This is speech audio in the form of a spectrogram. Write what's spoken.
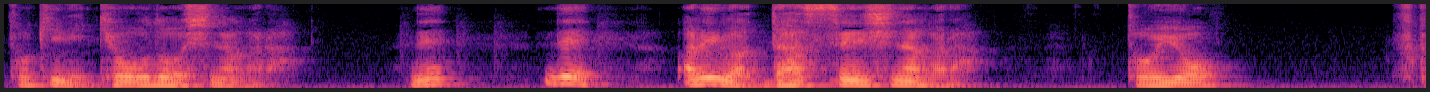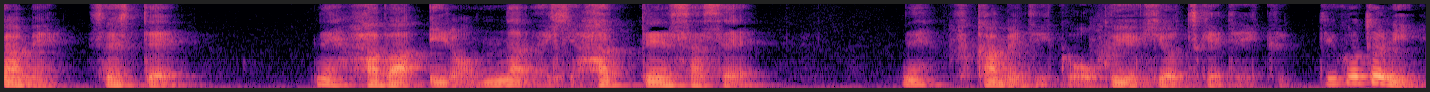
時に共同しながら、ね。で、あるいは脱線しながら、問いを深め、そして、ね、幅、いろんな発展させ、ね、深めていく、奥行きをつけていくっていうことに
